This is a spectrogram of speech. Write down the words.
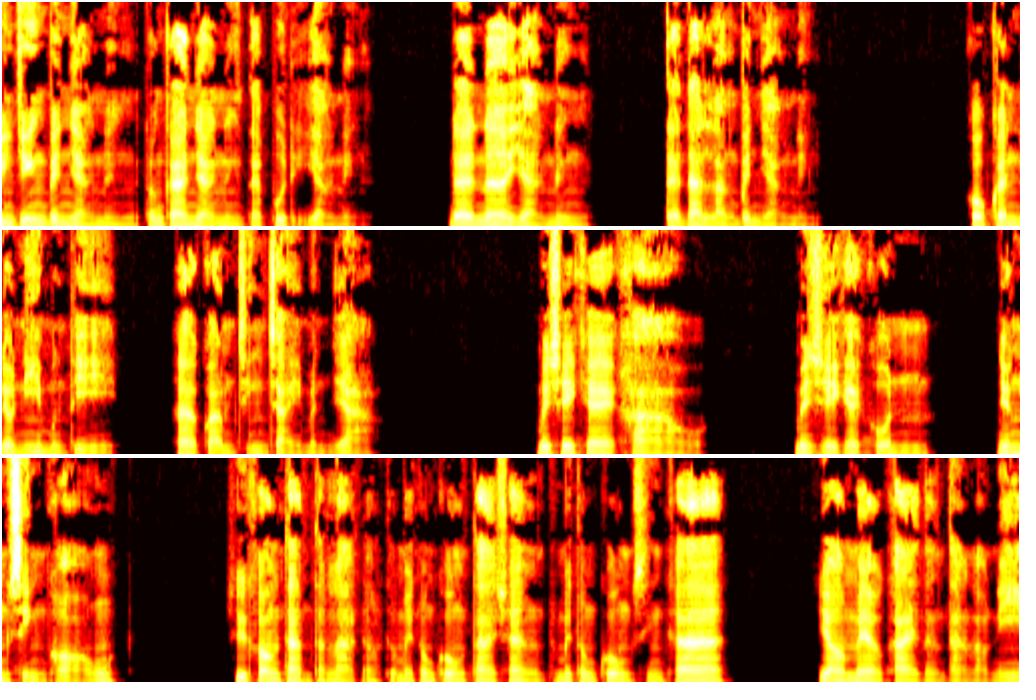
จริงๆ เป็นอย่างหนึ่งต้องการอย่างหนึ่งแต่พูดอีกอย่างหนึ่ง ด้านหน้าอย่างหนึ่ง แต่ด้านหลังเป็นอย่างหนึ่งคบกันเดี๋ยวนี้บางทีหาความจริงใจมันยาก ไม่ใช่แค่ข่าว ไม่ใช่แค่คน ยังสิ่งของ ซื้อของตามตลาดเอ้าทำไมต้องโกงตาช่างทำไมต้องโกงสินค้า ย้อมแมวขายต่างๆ เหล่านี้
